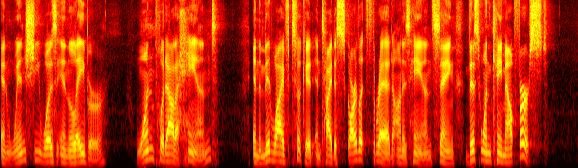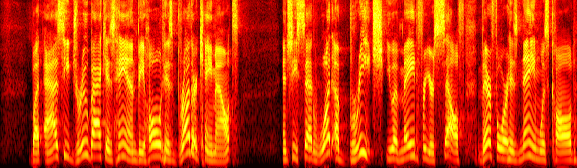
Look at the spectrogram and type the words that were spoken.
And when she was in labor, one put out a hand, and the midwife took it and tied a scarlet thread on his hand, saying, This one came out first. But as he drew back his hand, behold, his brother came out. And she said, What a breach you have made for yourself. Therefore, his name was called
